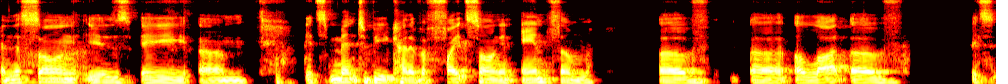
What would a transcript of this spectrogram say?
And this song is a, um, it's meant to be kind of a fight song, an anthem of uh, a lot of, it's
